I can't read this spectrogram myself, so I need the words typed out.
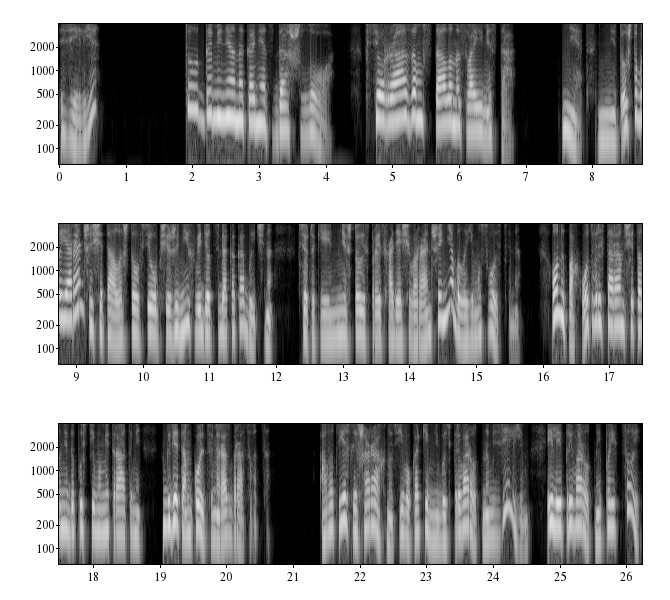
«Зелье?» Тут до меня, наконец, дошло. Все разом встало на свои места. Нет, не то чтобы я раньше считала, что всеобщий жених ведет себя как обычно. все таки ничто из происходящего раньше не было ему свойственно. Он и поход в ресторан считал недопустимыми тратами, где там кольцами разбрасываться. А вот если шарахнуть его каким-нибудь приворотным зельем или приворотной пыльцой,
